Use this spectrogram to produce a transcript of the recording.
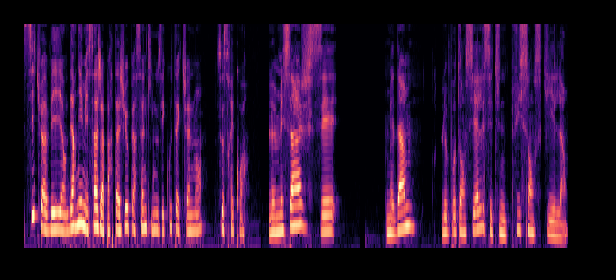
Si tu avais un dernier message à partager aux personnes qui nous écoutent actuellement, ce serait quoi? Le message, c'est, mesdames, le potentiel, c'est une puissance qui est là.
